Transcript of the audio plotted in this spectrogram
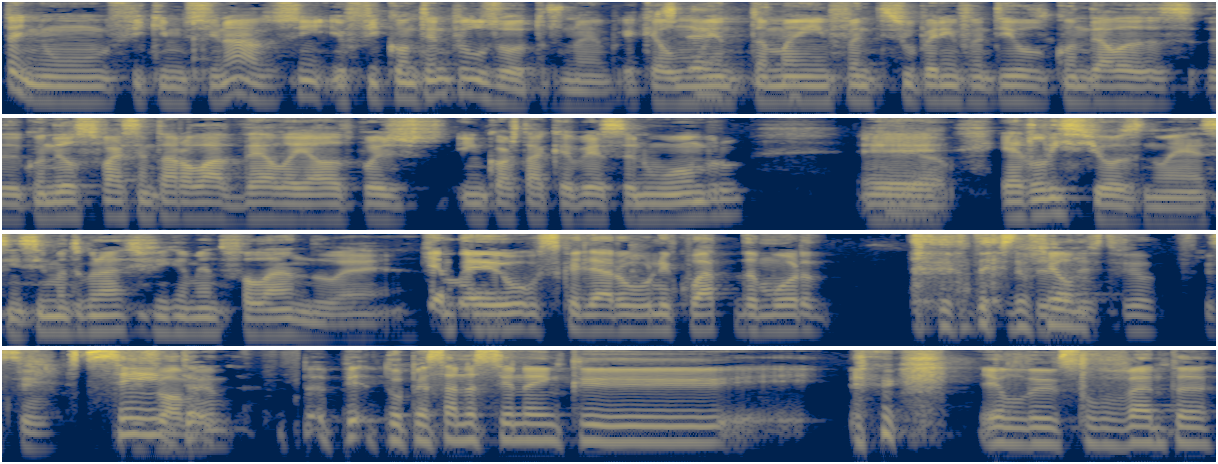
Tenho um, fico emocionado, sim. Eu fico contente pelos outros, não é? Porque aquele Sim. momento também infantil, super infantil, quando, ela, se- eh, quando ele se vai sentar ao lado dela e ela depois encosta a cabeça no ombro, é, é delicioso, não é? Assim, cinematograficamente falando, é. Que é meio, se calhar, o único ato de amor deste, Do filme. deste filme. Sim, Sim, estou a pensar na cena em que ele se levanta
